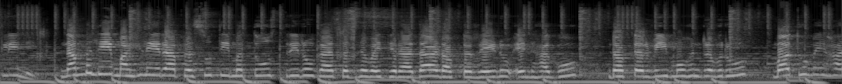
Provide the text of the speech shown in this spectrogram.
ಕ್ಲಿನಿಕ್. ನಮ್ಮಲ್ಲಿ ಮಹಿಳೆಯರ ಪ್ರಸೂತಿ ಮತ್ತು ಸ್ತ್ರೀರೋಗ ತಜ್ಞ ವೈದ್ಯರಾದ ಡಾಕ್ಟರ್ ರೇಣು ಎನ್ ಹಾಗೂ ಡಾಕ್ಟರ್ ವಿ ಮೋಹನ್ ರವರು ಮಧುಮೇಹ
